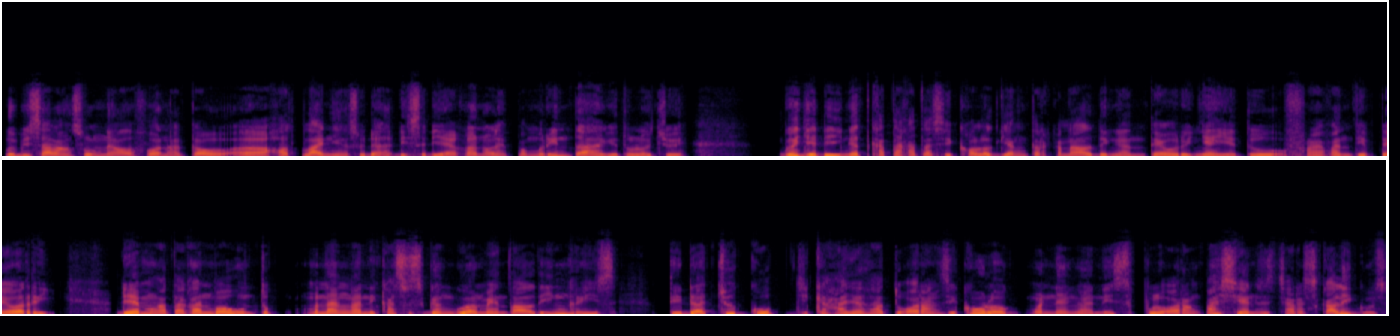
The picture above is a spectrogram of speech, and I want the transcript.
lu bisa langsung nelpon atau uh, hotline yang sudah disediakan oleh pemerintah gitu loh cuy gue jadi ingat kata-kata psikolog yang terkenal dengan teorinya yaitu preventive theory. Dia mengatakan bahwa untuk menangani kasus gangguan mental di Inggris, tidak cukup jika hanya satu orang psikolog menangani 10 orang pasien secara sekaligus.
